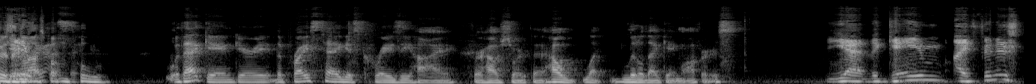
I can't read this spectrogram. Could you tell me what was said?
was a glass I bottom pool. with that game, Gary, the price tag is crazy high for how short that, how like little that game offers. Yeah, the game I finished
